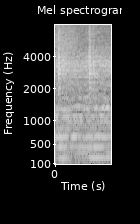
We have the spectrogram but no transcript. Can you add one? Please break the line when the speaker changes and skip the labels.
Bye.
